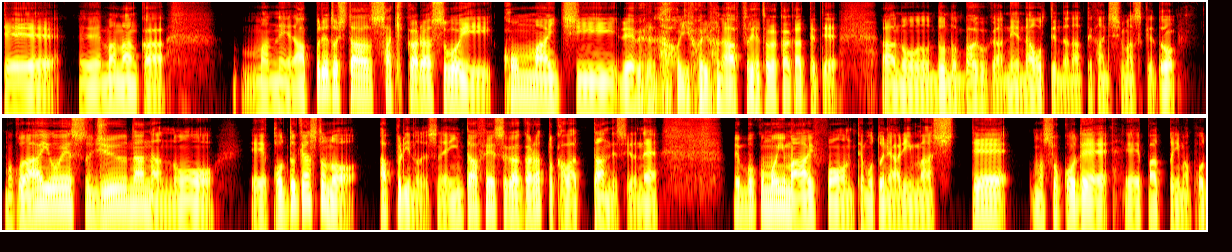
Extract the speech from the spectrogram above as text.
て、えー、まあなんか、まあね、アップデートした先からすごいコンマ1レベルのいろいろなアップデートがかかってて、あの、どんどんバグがね、治ってんだなって感じしますけど、まあ、この iOS17 の、えー、ポッドキャストのアプリのですね、インターフェースがガラッと変わったんですよね。で、僕も今 iPhone 手元にありまして、まあ、そこで、えー、パッと今、ポッ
